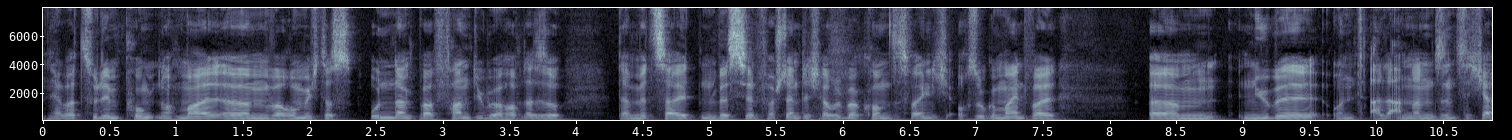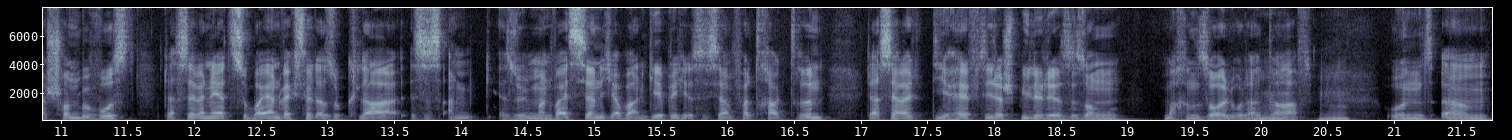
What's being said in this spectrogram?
Ja, aber zu dem Punkt nochmal, ähm, warum ich das undankbar fand überhaupt, also damit es halt ein bisschen verständlicher rüberkommt, das war eigentlich auch so gemeint, weil ähm, Nübel und alle anderen sind sich ja schon bewusst, dass er, wenn er jetzt zu Bayern wechselt, also klar ist es, an, also man weiß es ja nicht, aber angeblich ist es ja im Vertrag drin, dass er halt die Hälfte der Spiele der Saison machen soll oder Mhm, darf. Mhm. Und ähm,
